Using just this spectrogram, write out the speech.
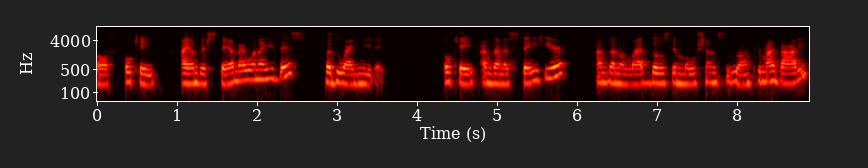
of, okay, I understand I want to eat this, but do I need it? okay, I'm going to stay here. I'm going to let those emotions run through my body.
